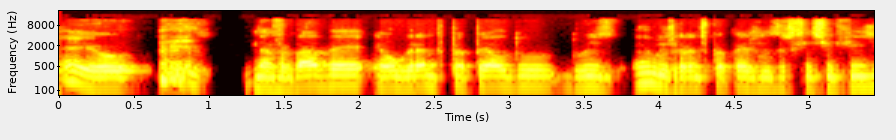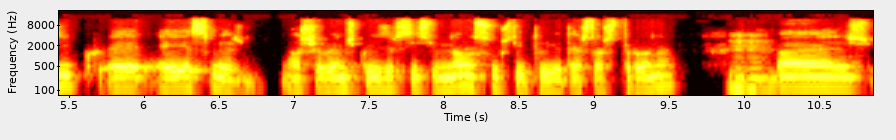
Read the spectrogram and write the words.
É, eu, na verdade, é, é o grande papel do, do, um dos grandes papéis do exercício físico é, é esse mesmo. Nós sabemos que o exercício não substitui a testosterona, uhum. mas,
